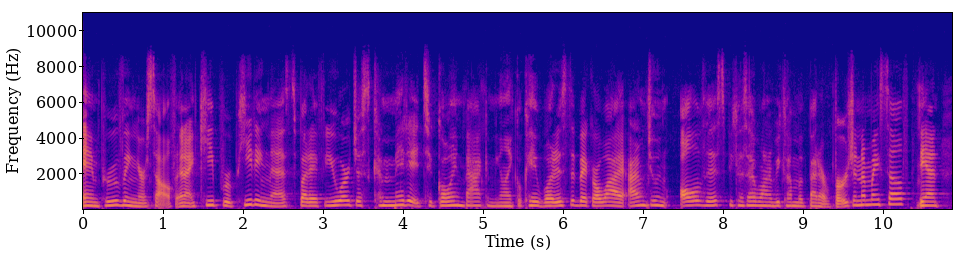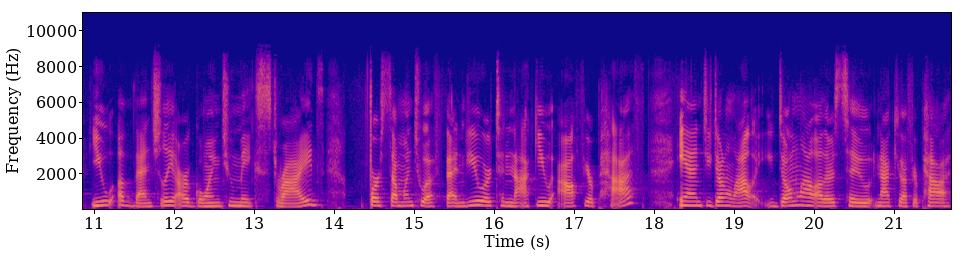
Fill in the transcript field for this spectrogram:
improving yourself. And I keep repeating this, but if you are just committed to going back and being like, okay, what is the bigger why? I'm doing all of this because I want to become a better version of myself, then you eventually are going to make strides for someone to offend you or to knock you off your path and you don't allow it. You don't allow others to knock you off your path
